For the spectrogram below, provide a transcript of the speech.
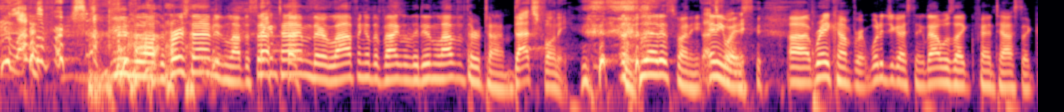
you laughed the first time. you didn't laugh the first time, didn't laugh the second time. They're laughing at the fact that they didn't laugh the third time. That's funny. that is funny. That's Anyways, Uh, Ray Comfort, what did you guys think? That was like fantastic.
